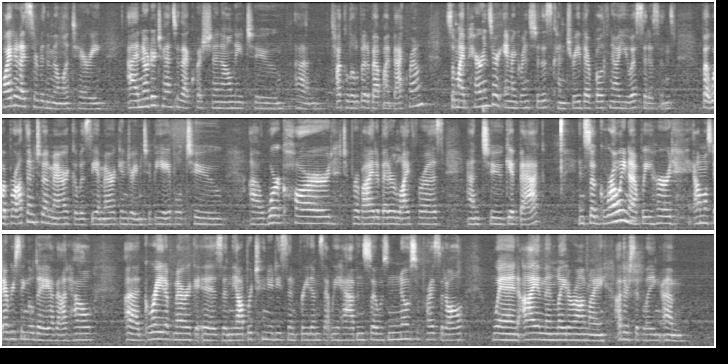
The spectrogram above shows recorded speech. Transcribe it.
why did I serve in the military? Uh, in order to answer that question, I'll need to um, talk a little bit about my background. So my parents are immigrants to this country. They're both now U.S. citizens. But what brought them to America was the American dream to be able to uh, work hard, to provide a better life for us, and to give back. And so growing up, we heard almost every single day about how uh, great America is and the opportunities and freedoms that we have. And so it was no surprise at all when I and then later on my other sibling, um,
